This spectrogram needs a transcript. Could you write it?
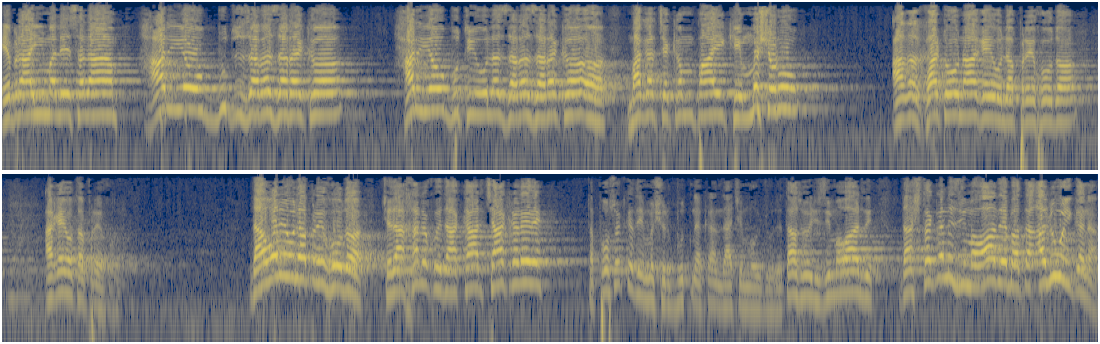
ابراهيم عليه السلام هر یو بوت زره زره ک هر یو بوتي ول زره زره ک مگر چې کم پای کې مشرو هغه غټو ناغه ول پرې خو دا هغه او ته پرې خو دا ولی ول پرې خو دا چې دا خلکو دا کار چا کړی ته پوسټ کړي مشربوت نه کړه دا چې موجوده تاسو یې ذمہ وار دي دا شته کنه ذمہ وار دی به ته الوی کنه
